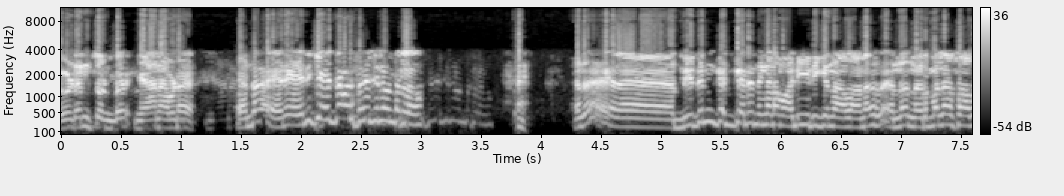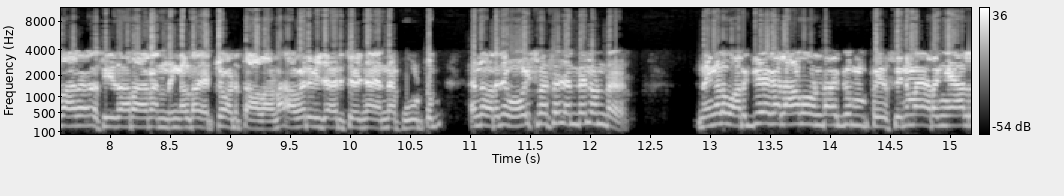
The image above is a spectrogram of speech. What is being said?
എവിഡൻസ് ഉണ്ട്. ഞാൻ അവിടെ എന്താ എനിക്ക് അയച്ച മെസ്സേജിലുണ്ടല്ലോ നിതിൻ ഗഡ്കരി നിങ്ങളുടെ മടിയിരിക്കുന്ന ആളാണ്. എന്നാൽ നിർമ്മല സീതാരാമൻ നിങ്ങളുടെ ഏറ്റവും അടുത്ത ആളാണ്. അവർ വിചാരിച്ചു കഴിഞ്ഞാൽ എന്നെ പൂട്ടും എന്ന് പറഞ്ഞ വോയിസ് മെസ്സേജ് എന്തെങ്കിലും ഉണ്ട് നിങ്ങൾ വർഗീയ കലാപം ഉണ്ടാക്കും സിനിമ ഇറങ്ങിയാൽ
